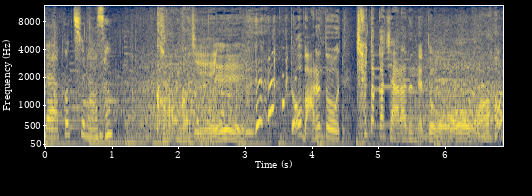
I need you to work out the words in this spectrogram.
내가 꽃이라서? 그런 거지. 또 말은 또 찰떡같이 알아듣네 또. 어?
